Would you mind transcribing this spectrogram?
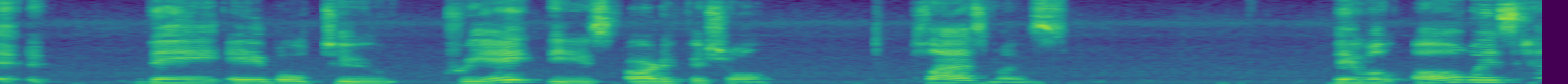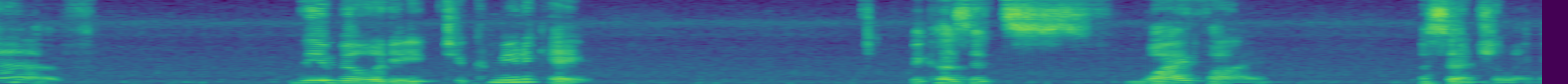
eh, they able to create these artificial plasmas, they will always have the ability to communicate because it's Wi-Fi, essentially,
